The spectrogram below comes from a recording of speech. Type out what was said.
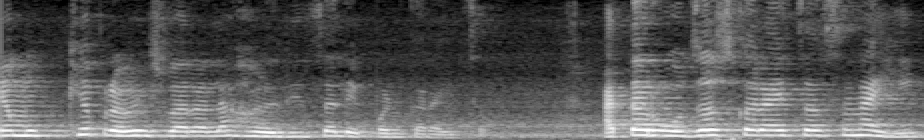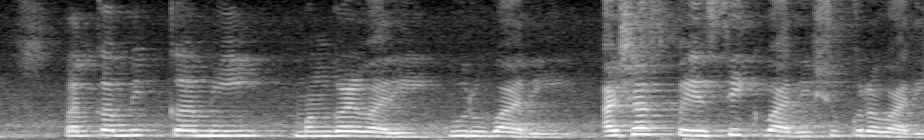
या मुख्य प्रवेशद्वाराला हळदीचं लेपन करायचं. आता रोजच करायचं असं नाही पण कमीत कमी मंगळवारी गुरुवारी अशा स्पेसिक वारी शुक्रवारी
